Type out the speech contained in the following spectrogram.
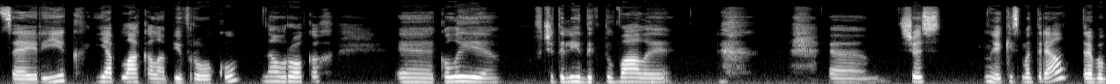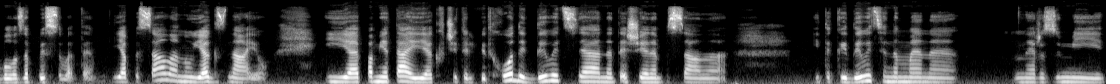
цей рік. Я плакала півроку на уроках, Е, коли вчителі диктували е, щось ну, якийсь матеріал треба було записувати. Я писала, ну як знаю. І я пам'ятаю, як вчитель підходить, дивиться на те, що я написала, і такий дивиться на мене, не розуміє,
